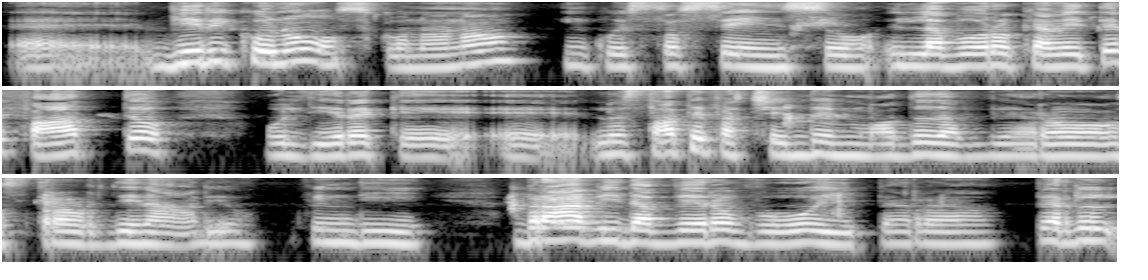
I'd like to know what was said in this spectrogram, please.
eh, vi riconoscono, no? In questo senso, il lavoro che avete fatto vuol dire che eh, lo state facendo in modo davvero straordinario. Quindi bravi davvero voi per, per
